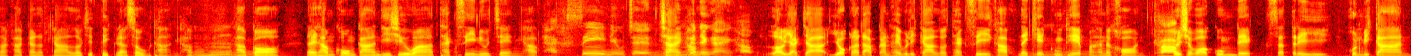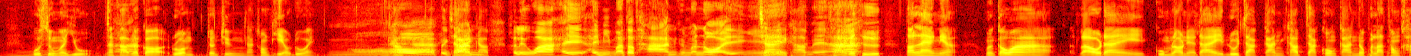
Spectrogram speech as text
สาขาการจัดการโลจิสติกส์และสมุทฐานครับอือฮึครับก็ ได้ทำโครงการที่ชื่อว่า Taxi New Gen ครับ แท็กซี่นิวเจนใช่ครับ เป็นยังไงครับ เราอยากจะยกระดับการให้บริการรถแท็กซี่ครับในเขตกรุงเทพมหานคร ครับโดยเฉพาะกลุ่มเด็กสตรี คนพิการ ผู้สูงอายุนะครับอ่าแล้วก็รวมจนถึงนักท่องเที่ยวด้วยครับอ๋อเป็นใช่การครับ เขาเรียกว่าให้ให้มีมาตรฐานขึ้นมาหน่อยอย่างนี้ใช่ครับไหมฮะ ใช่ก็คือตอนแรกเนี่ยเหมือนกับว่าเราได้กลุ่มเราเนี่ยได้รู้จักกันครับจากโครงการนพรัตน์ทองค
